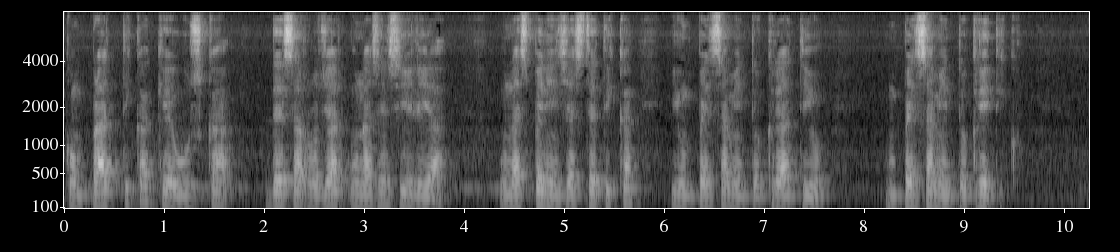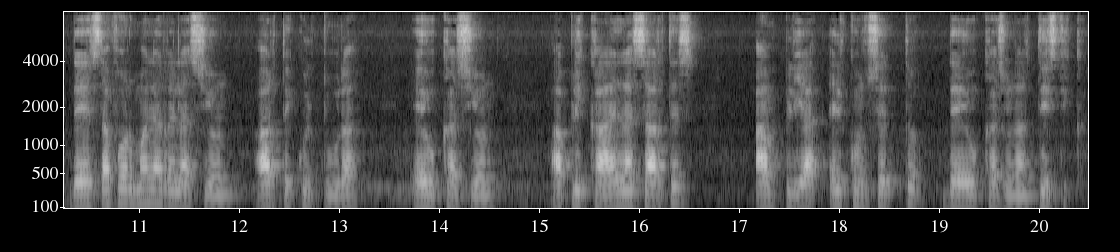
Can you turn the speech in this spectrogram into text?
con práctica que busca desarrollar una sensibilidad, una experiencia estética y un pensamiento creativo, un pensamiento crítico. De esta forma la relación arte-cultura, educación aplicada en las artes amplía el concepto de educación artística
